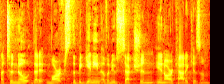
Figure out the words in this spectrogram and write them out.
uh, to note that it marks the beginning of a new section in our catechism.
